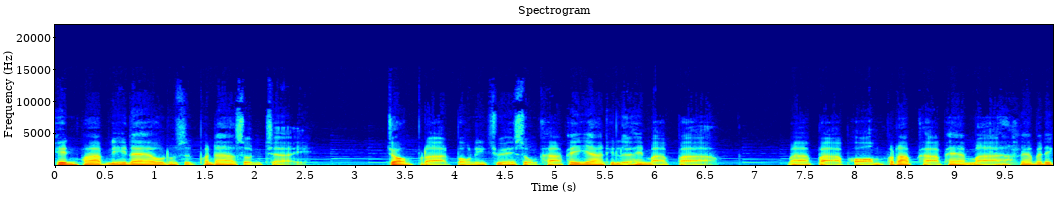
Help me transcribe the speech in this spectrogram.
เห็นภาพนี้แล้วรู้สึกว่าน่าสนใจ จอมปราดบอกหนิงเฉวียให้ส่งขาแพ้ย่างที่เหลือให้หมาป่า หมาป่าผอมรับขาแพ้หมาและไม่ได้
